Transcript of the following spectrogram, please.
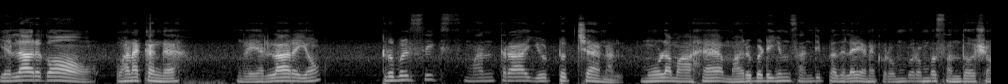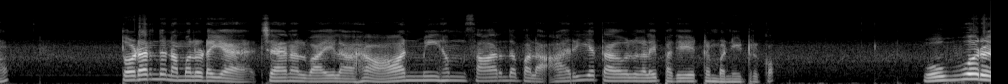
எல்லாருக்கும் வணக்கங்க. உங்கள் எல்லாரையும் triple six Mantra YouTube channel மூலமாக மறுபடியும் சந்திப்பதில் எனக்கு ரொம்ப ரொம்ப சந்தோஷம். தொடர்ந்து நம்மளுடைய சேனல் வாயிலாக ஆன்மீகம் சார்ந்த பல அரிய தகவல்களை பதிவேற்றம் பண்ணிகிட்ருக்கோம் இருக்கோம் ஒவ்வொரு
